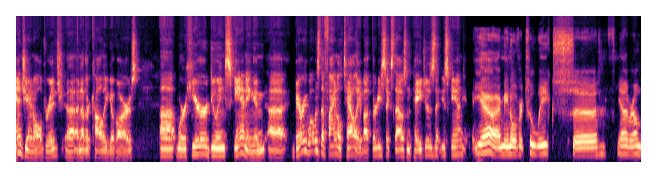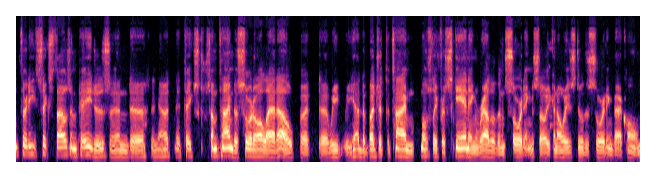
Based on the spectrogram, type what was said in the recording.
and Jan Aldrich, uh, another colleague of ours, uh, were here doing scanning. And uh, Barry, what was the final tally? About 36,000 pages that you scanned? Yeah, I mean, over two weeks, uh, yeah, around 36,000 pages. And, uh, you know, it, it, takes some time to sort all that out, but uh, we, we had to budget the time mostly for scanning rather than sorting. So you can always do the sorting back home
